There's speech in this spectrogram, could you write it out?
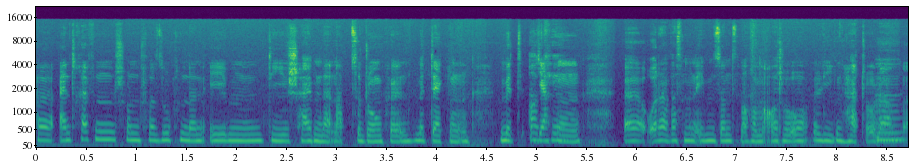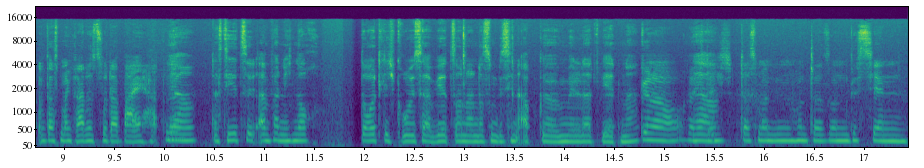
äh, eintreffen, schon versuchen dann eben die Scheiben dann abzudunkeln mit Decken, mit Okay. Jacken äh, oder was man eben sonst noch im Auto liegen hat oder was man gerade so dabei hat. Ne? Ja, dass die jetzt einfach nicht noch deutlich größer wird, sondern dass ein bisschen abgemildert wird. Ne? Genau, richtig. Dass man den Hund da so ein bisschen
